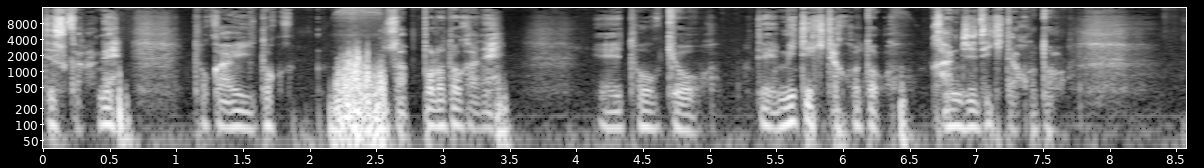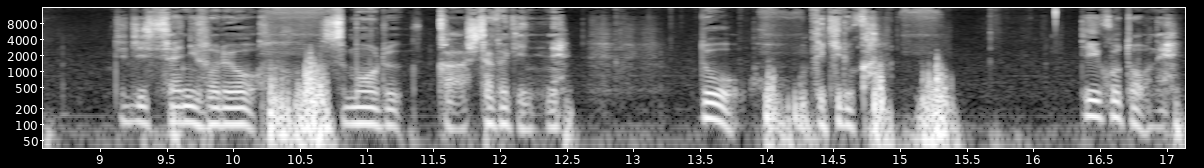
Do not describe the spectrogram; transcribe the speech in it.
ですからね。都会と札幌とかね、えー、東京で見てきたこと感じてきたこと。で実際にそれをスモール化した時にねどうできるかっていうことをね、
